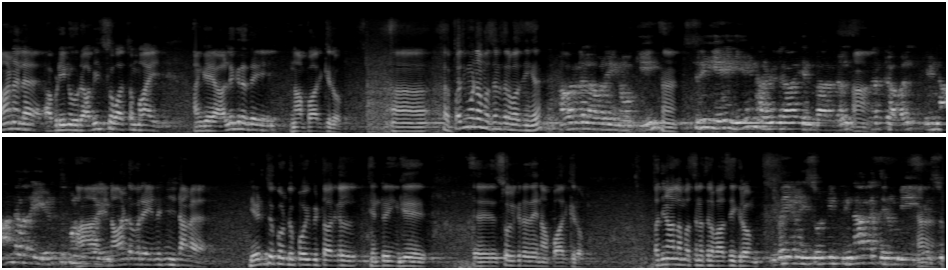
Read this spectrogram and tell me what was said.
காணலை அப்படின்னு ஒரு அவிசுவாசமாய் அங்கே அழுகிறதை நான் பார்க்கிறோம். பதிமூணாம் வசனத்தில் பார்த்தீங்க அவர்கள் அவளை நோக்கி. ஸ்திரீயே ஏன் அழுகிறாய்? என்றார்கள். அவள் என் ஆண்டவரை எடுத்துக்கொண்டு என் ஆண்டவரை என்ன செஞ்சிட்டாங்க? எடுத்துக்கொண்டு போய்விட்டார்கள் என்று இங்கு சொல்கிறதை நான் பார்க்கிறோம். பதினாலாம் வசனத்தில் வாசிக்கிறோம். இவைகளை சொல்லி பின்னாக திரும்பி. இயேசு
